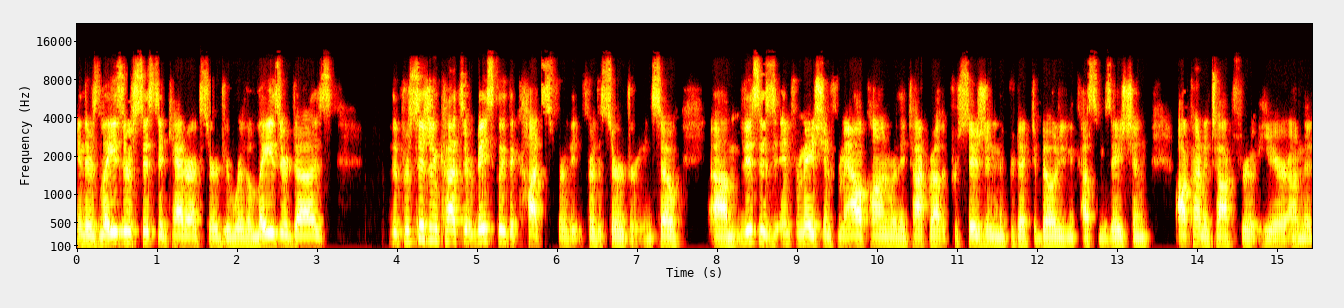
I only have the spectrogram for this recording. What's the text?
and there's laser assisted cataract surgery where the laser does the precision cuts are basically the cuts for the for the surgery. And so um, this is information from Alcon where they talk about the precision and the predictability and the customization. I'll kind of talk through it here on the.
